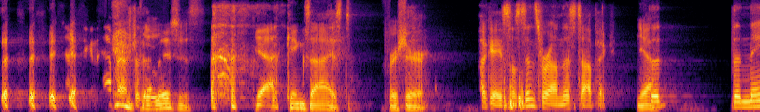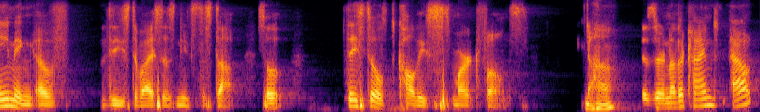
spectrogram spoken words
that. Delicious. yeah, king sized for sure. Okay, so since we're on this topic, Yeah. the the naming of these devices needs to stop. So they still call these smartphones. Uh huh. Is there another kind out?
